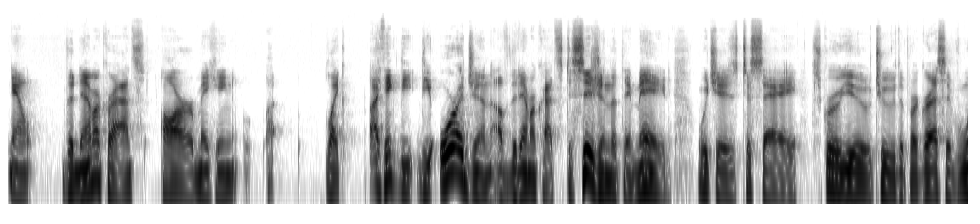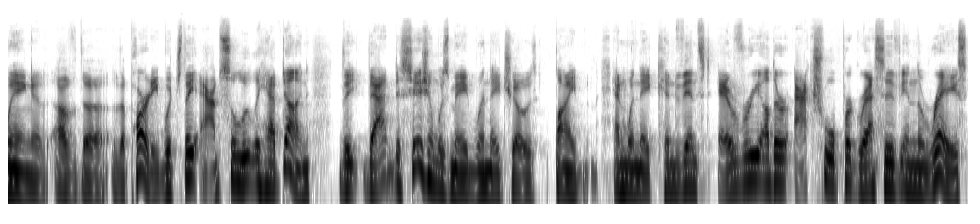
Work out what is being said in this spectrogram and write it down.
Now, the Democrats are making like I think the, the origin of the Democrats' decision that they made, which is to say, screw you to the progressive wing of, of the, the party, which they absolutely have done, the, that decision was made when they chose Biden. And when they convinced every other actual progressive in the race,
